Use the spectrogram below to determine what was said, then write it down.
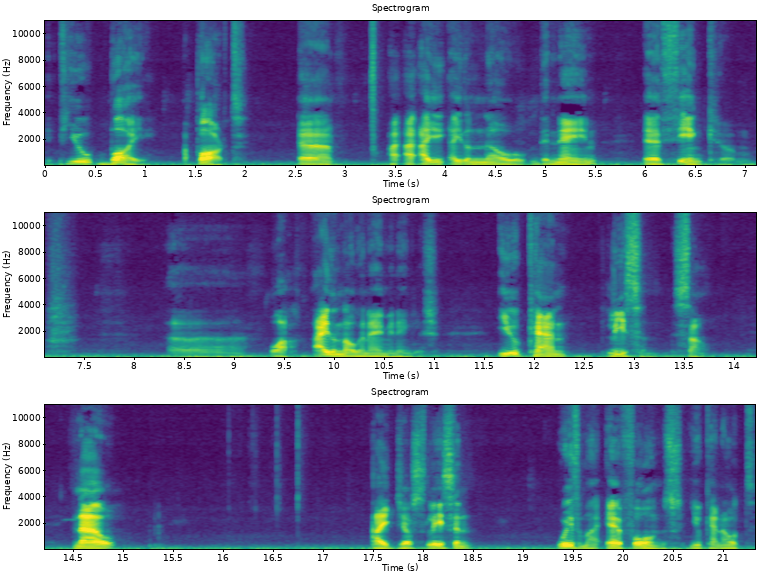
if you buy a part, uh, I, I, I don't know the name. I think, um, uh, well, I don't know the name in English you can listen sound. Now, I just listen with my earphones. You cannot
